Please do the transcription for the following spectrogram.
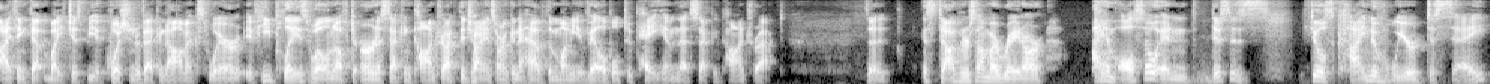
I think that might just be a question of economics, where if he plays well enough to earn a second contract, the Giants aren't going to have the money available to pay him that second contract. The Stogner's on my radar. I am also, and this is feels kind of weird to say.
